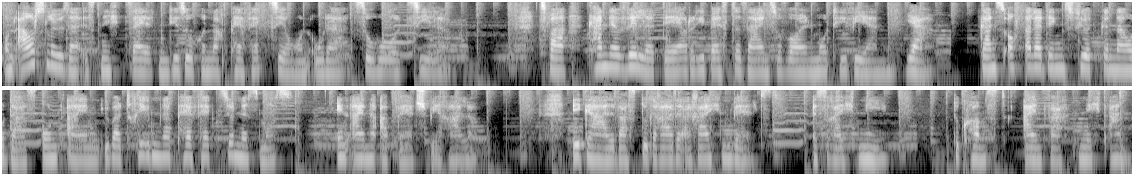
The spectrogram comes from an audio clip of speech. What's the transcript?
Und Auslöser ist nicht selten die Suche nach Perfektion oder zu hohe Ziele. Zwar kann der Wille, der oder die Beste sein zu wollen, motivieren, ja. Ganz oft allerdings führt genau das und ein übertriebener Perfektionismus in eine Abwärtsspirale. Egal, was du gerade erreichen willst, es reicht nie. Du kommst einfach nicht an.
